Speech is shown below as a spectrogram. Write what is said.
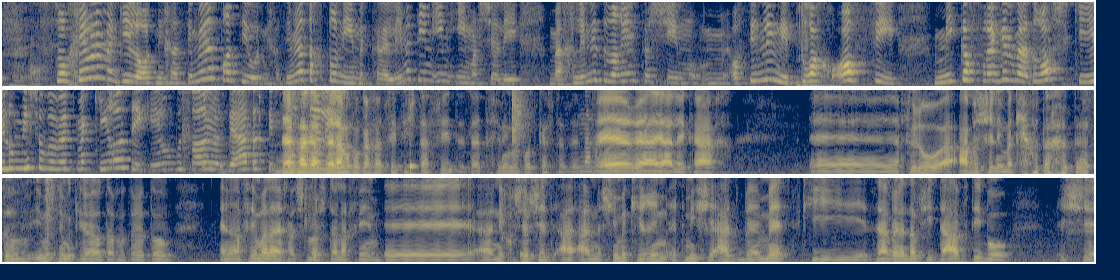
שולחים לי מגילות, נכנסים לי לפרטיות, נכנסים לי לתחתונים, מקללים את עם אימא שלי, מאחלים לי דברים קשים, עושים לי ניתוח אופי. מכף רגל ועד ראש, כאילו מישהו באמת מכיר אותי, כאילו בכלל יודע את הסיפור שלי. דרך אגב, זה למה כל כך רציתי שתעשי את זה, תתחילי עם הפודקאסט הזה. נכון. וראיה לכך. אה, אפילו אבא שלי מכיר אותך יותר טוב, אימא שלי מכירה אותך יותר טוב. הם עפים עלייך על שלושת אלפים. אה, אני חושב שאנשים מכירים את מי שאת באמת, כי זה הבן אדם שהתאהבתי בו, ש...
